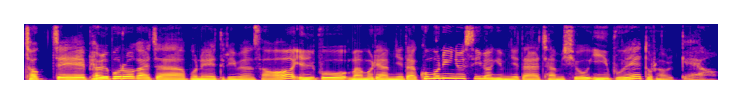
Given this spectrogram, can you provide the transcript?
적재 별 보러 가자 보내드리면서 1부 마무리합니다. 굿모닝 뉴스 이명입니다. 잠시 후 2부에 돌아올게요.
